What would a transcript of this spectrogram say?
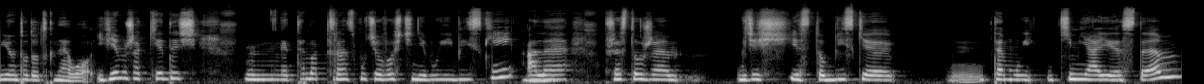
ją to dotknęło. I wiem, że kiedyś mm, temat transpłciowości nie był jej bliski, mhm. ale przez to, że gdzieś jest to bliskie mm, temu, kim ja jestem,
